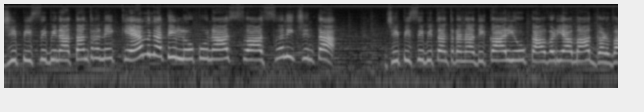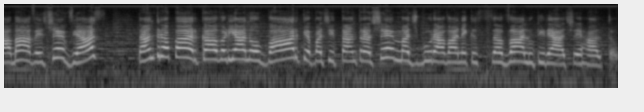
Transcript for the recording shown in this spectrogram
જીપીસીબીના તંત્રને કેમ નથી લોકોના સ્વાસ્થ્યની ચિંતા? જીપીસીબી તંત્રના અધિકારીઓ કાવડિયામાં ગણવામાં આવે છે વ્યાસ તંત્ર પર કાવડિયાનો ભાર કે પછી તંત્ર છે મજબૂર આવવાને સવાલ ઉઠી રહ્યા છે હાલ તો.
